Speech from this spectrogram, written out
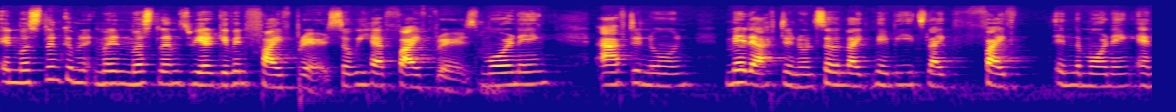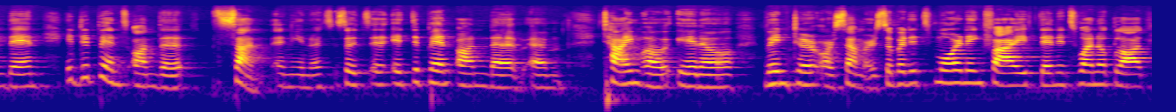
in Muslim in Muslims we are given five prayers. So we have five prayers: morning, afternoon, mid afternoon. So like maybe it's like five in the morning, and then it depends on the sun and you know so it's it depends on the um, time of you know winter or summer. So but it's morning five then it's one o'clock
